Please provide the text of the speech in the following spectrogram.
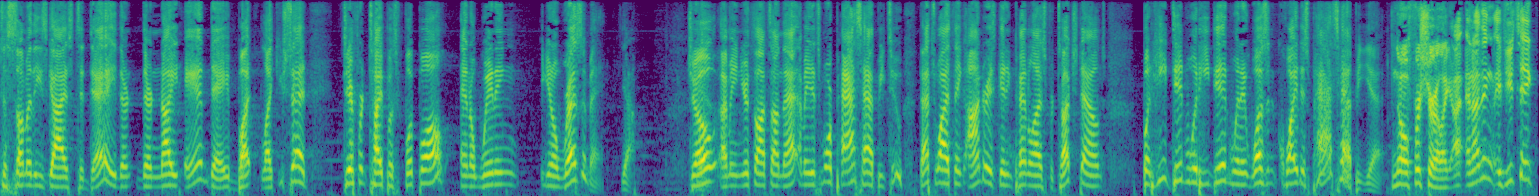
to some of these guys today, they're they're night and day. But like you said different type of football and a winning, you know, resume. Yeah. Joe, I mean, your thoughts on that? I mean, it's more pass happy too. That's why I think Andre's getting penalized for touchdowns, but he did what he did when it wasn't quite as pass happy yet. No, for sure. Like, I, and I think if you take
